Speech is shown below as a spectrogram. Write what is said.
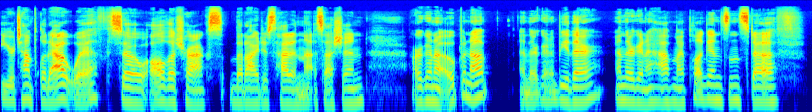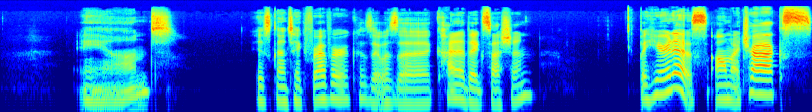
your template out with. So all the tracks that I just had in that session are going to open up and they're going to be there and they're going to have my plugins and stuff. And it's going to take forever because it was a kind of big session. But here it is, all my tracks.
